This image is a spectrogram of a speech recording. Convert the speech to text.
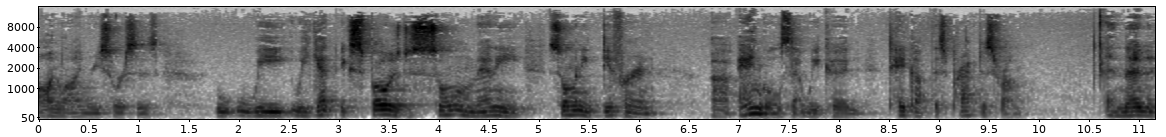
online resources, we, we get exposed to so many so many different uh, angles that we could take up this practice from. And then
